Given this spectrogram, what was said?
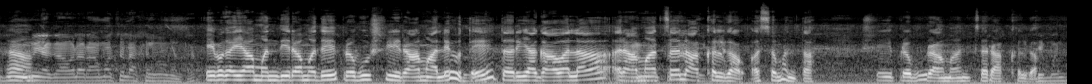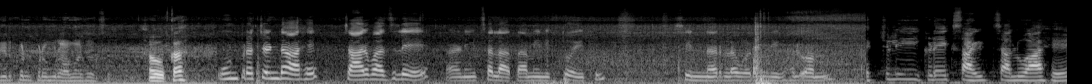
हां. म्हणून या गावाला रामाचं लाखलगाव म्हणतात. हे बघा या मंदिरामध्ये प्रभू श्रीराम आले होते तर या गावाला रामाचं लाखलगाव असं म्हणता श्री प्रभू रामांचं राखलगाव ते मंदिर पण प्रभू रामाचंच आहे. हो का? ऊन प्रचंड आहे. चार वाजले आणि चला आता आम्ही निघतो इथून. सिन्नरला वरून निघालो आम्ही. ॲक्च्युली इकडे एक साईट चालू आहे.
